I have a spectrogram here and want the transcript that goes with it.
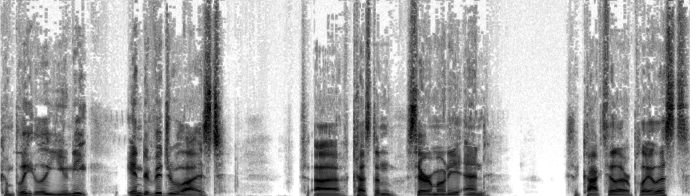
completely unique, individualized uh, custom ceremony and cocktail hour playlists?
